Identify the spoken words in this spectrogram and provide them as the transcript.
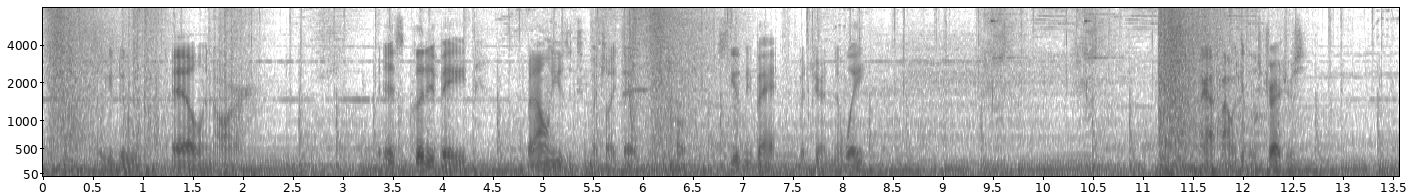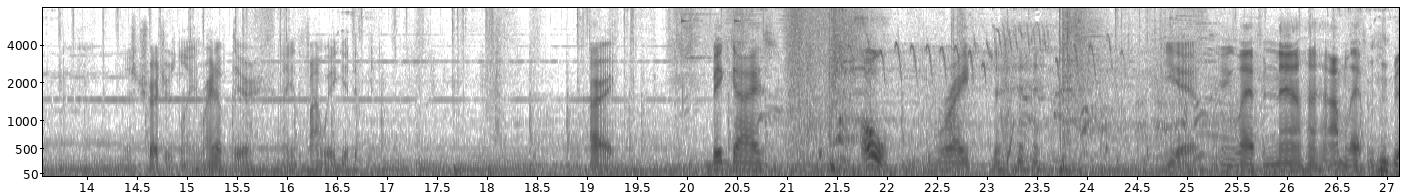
So we can do L and R. It's good evade, but I don't use it too much like that. Excuse me, bat, but you're in the way. I gotta find a way to get those treasures. There's treasures laying right up there. I need to find a way to get it. Alright. Big guys. Oh, right. yeah, ain't laughing now. I'm laughing.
